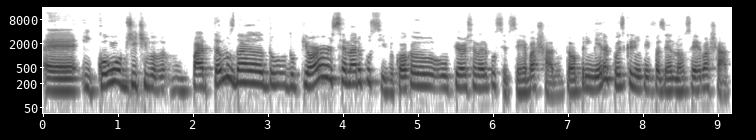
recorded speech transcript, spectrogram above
é, e com o objetivo, partamos da, do, do, pior cenário possível. Qual que é o, o, pior cenário possível? Ser rebaixado. Então a primeira coisa que a gente tem que fazer é não ser rebaixado.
